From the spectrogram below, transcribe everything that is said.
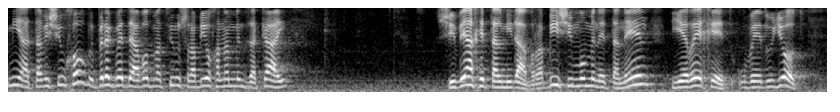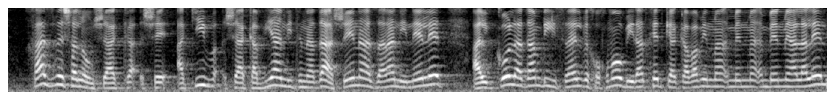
מי אתה ושבחו. בפרק ב' דאבות מצינו שרבי יוחנן בן זכאי שיבח את תלמידיו, רבי שמעון בן נתנאל חטא, ובעדויות חס ושלום שהקוויין נתנדה שאין האזהרה ננעלת על כל אדם בישראל בחוכמה וביראת חטא כעקבה בין מעל הלל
